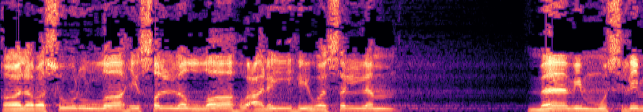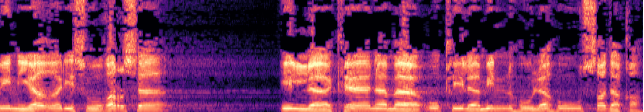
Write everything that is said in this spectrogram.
قال رسول الله صلى الله عليه وسلم ما من مسلم يغرس غرسا إلا كان ما أكل منه له صدقة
